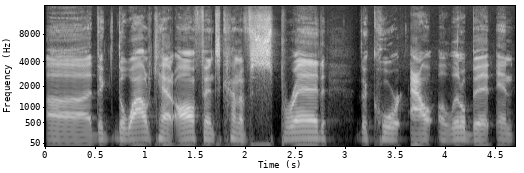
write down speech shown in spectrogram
uh, the, the Wildcat offense kind of spread the court out a little bit. And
